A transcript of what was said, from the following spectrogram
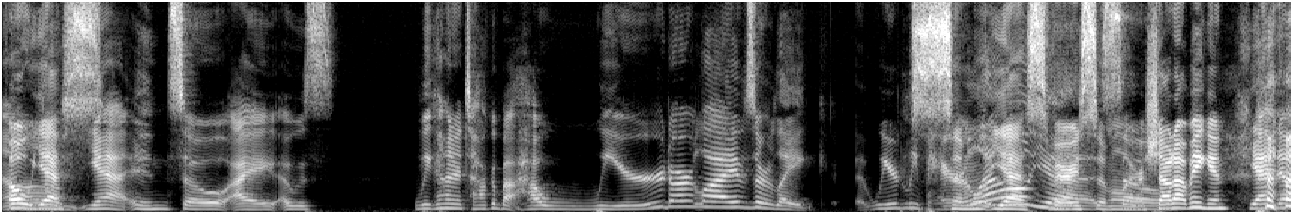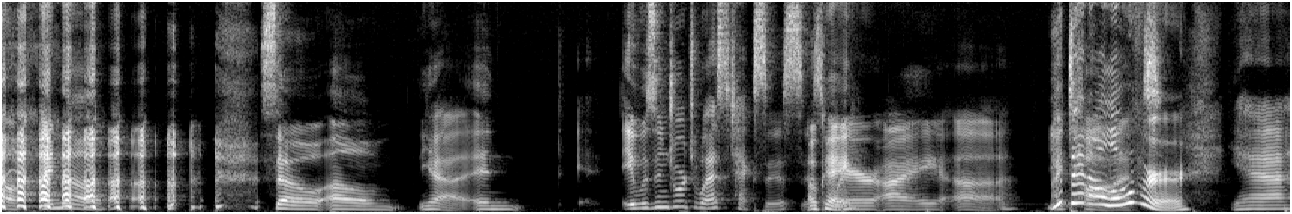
Oh, Um, yes. yeah, and so I I was we kind of talk about how weird our lives are like weirdly parallel. Yes, very similar. so- Shout out Megan. Yeah, I know. I know. So um yeah, and it was in George West, Texas. is Okay. where I uh You've I been all over. Yeah.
